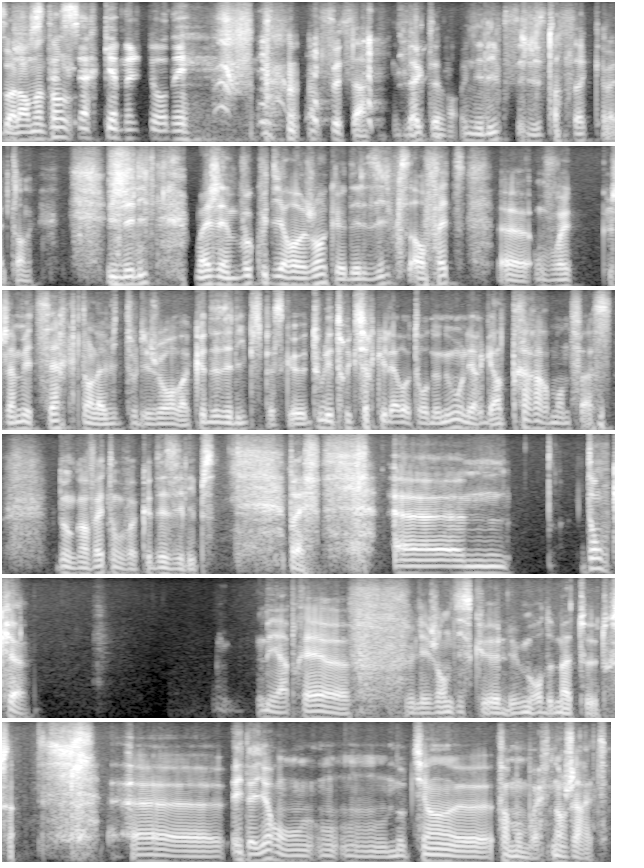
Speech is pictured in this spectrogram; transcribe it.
Bon, alors maintenant. un cercle à mal tourné. c'est ça, exactement. Une ellipse, c'est juste un cercle à mal tourné. Une ellipse. Moi, j'aime beaucoup dire aux gens que des ellipses, en fait, euh, on voit jamais de cercle dans la vie de tous les jours. On voit que des ellipses parce que tous les trucs circulaires autour de nous, on les regarde très rarement de face. Donc, en fait, on voit que des ellipses. Bref. Euh, donc, mais après, euh, les gens disent que l'humour de matheux, tout ça. Euh, et d'ailleurs, on, obtient. Euh, enfin bon, bref, non, j'arrête.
